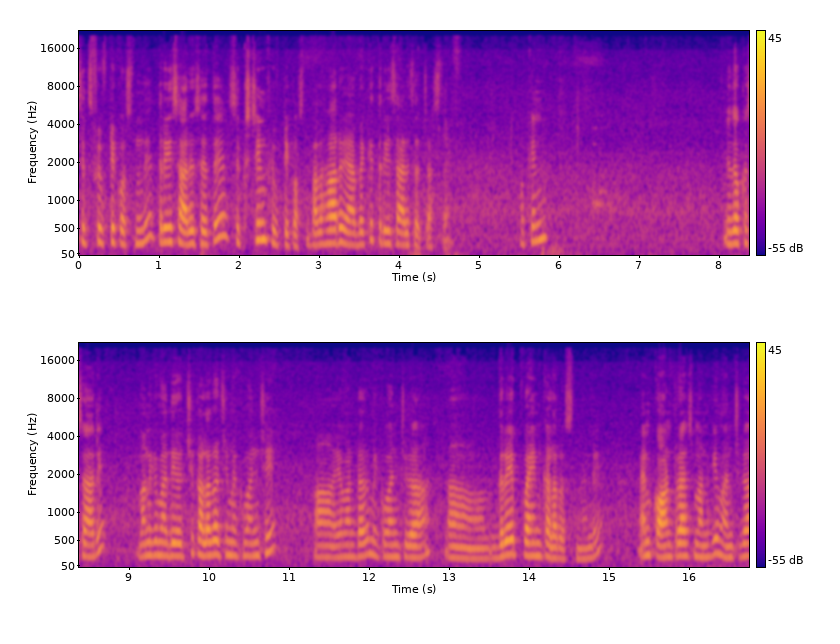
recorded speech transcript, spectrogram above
సిక్స్ ఫిఫ్టీకి వస్తుంది. త్రీ సారీస్ అయితే సిక్స్టీన్ ఫిఫ్టీకి వస్తుంది. పదహారు యాభైకి త్రీ సారీస్ వచ్చేస్తాయి. ఓకే అండి ఇదొక సారీ. మనకి మాది వచ్చి కలర్ వచ్చి మీకు మంచి ఏమంటారు మీకు మంచిగా గ్రేప్ వైన్ కలర్ వస్తుందండి. అండ్ కాంట్రాస్ట్ మనకి మంచిగా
